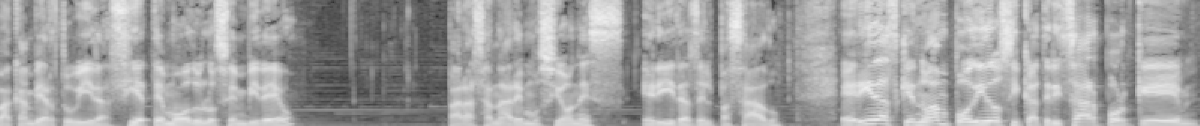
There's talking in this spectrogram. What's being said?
va a cambiar tu vida. Siete módulos en video para sanar emociones, heridas del pasado, heridas que no han podido cicatrizar porque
